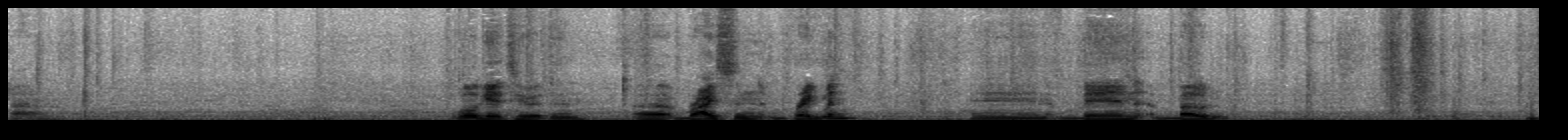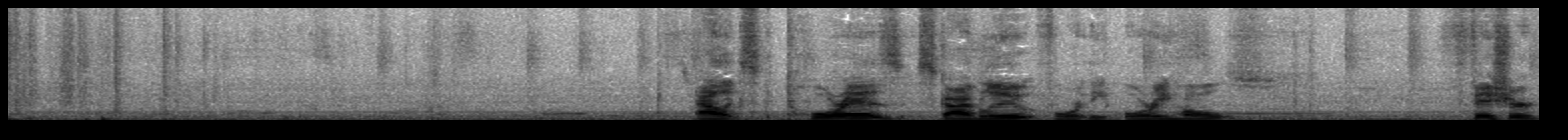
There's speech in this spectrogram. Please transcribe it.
I don't know. We'll get to it then. Uh, Bryson Brigman and Ben Bowden. Alex Torres, Sky Blue for the Orioles. Fisher,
